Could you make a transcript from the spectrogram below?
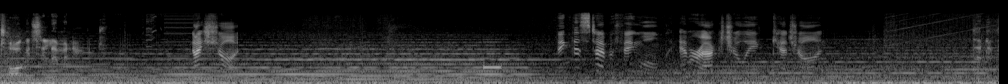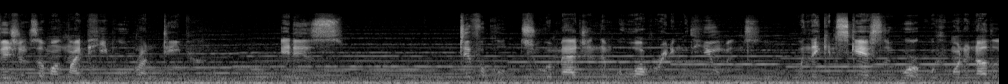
Targets eliminated. Nice shot. Think this type of thing will ever actually catch on? The divisions among my people run deep. It is difficult to imagine them cooperating with humans when they can scarcely work with one another.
